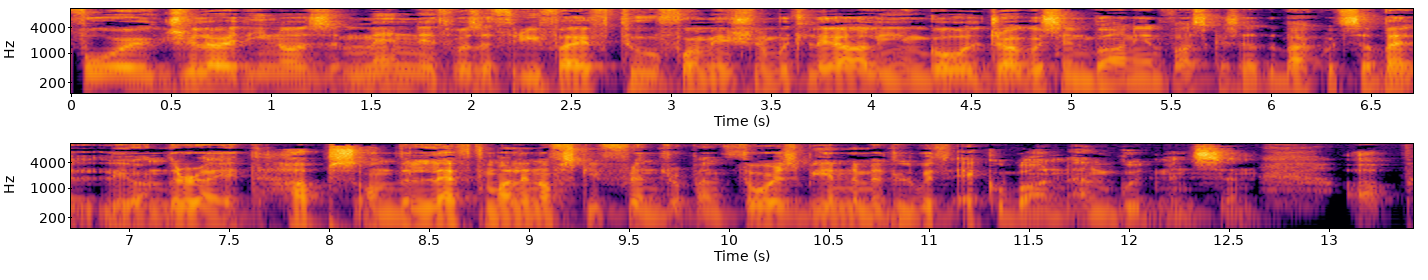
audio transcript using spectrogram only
For Gilardino's men, it was a 3-5-2 formation with Leali in goal, Dragosin, Bani and Vasquez at the back with Sabelli on the right, Haps on the left, Malinovskyi, Frendrup and Thorsby in the middle with Ekuban and Gudmundsson up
